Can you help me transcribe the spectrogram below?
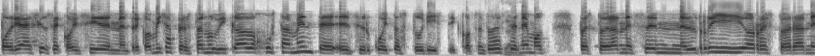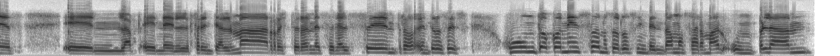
podría decirse coinciden entre comillas, pero están ubicados justamente en circuitos turísticos. Entonces tenemos restaurantes en el río, restaurantes en, la, en el frente al mar, restaurantes en el centro. Entonces, junto con eso, nosotros intentamos armar un plan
